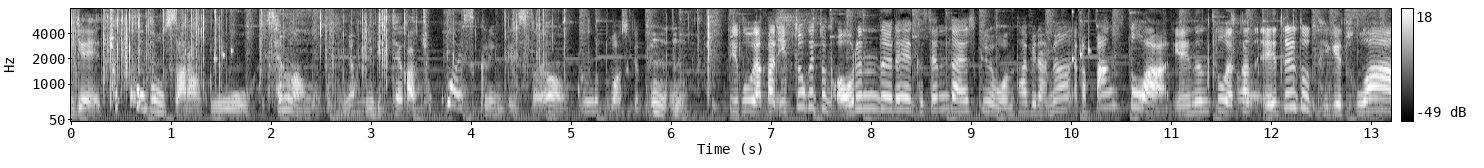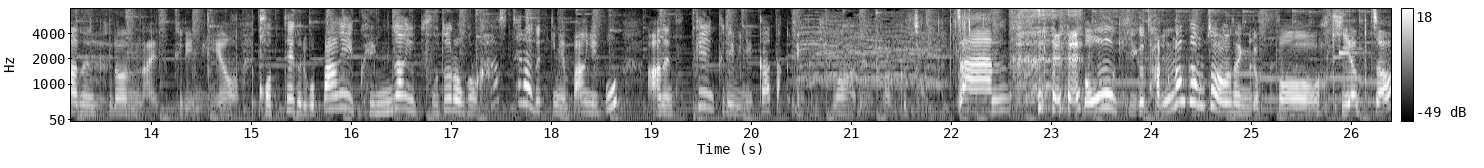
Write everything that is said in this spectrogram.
이게 초코붕싸라고 새로 나온 거거든요. 이 밑에가 초코 아이스크림 돼 있어요. 이것도 맛있겠네. 응, 응. 그리고 약간 이쪽이 좀 어른들의 그 샌드 아이스크림의 원탑이라면 약간 빵또아 얘는 또 약간 어. 애들도 되게 좋아하는 음. 그런 아이스크림이에요. 겉에 그리고 빵이 굉장히 부드러운 그런 카스테라 느낌의 빵이고 안엔 cookie and cream이니까 딱 애들이 좋아하는 그런 그쵸. 짠! 너무 기- 이거 장난감처럼 생겼어. 귀엽죠?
